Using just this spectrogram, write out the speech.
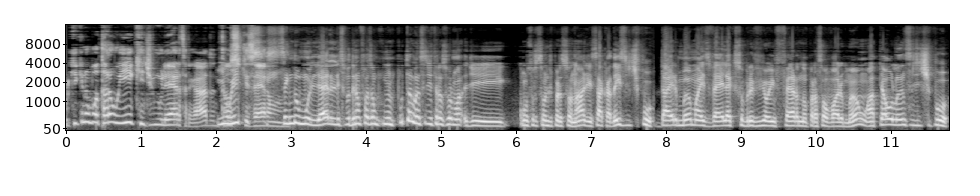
por que, que não botaram o Wiki de mulher, tá ligado? E Então, o se Wick, quiseram. sendo mulher, eles poderiam fazer um, um puta lance de, transforma de construção de personagem, saca? Desde, tipo, da irmã mais velha que sobreviveu ao inferno pra salvar o irmão, até o lance de, tipo,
